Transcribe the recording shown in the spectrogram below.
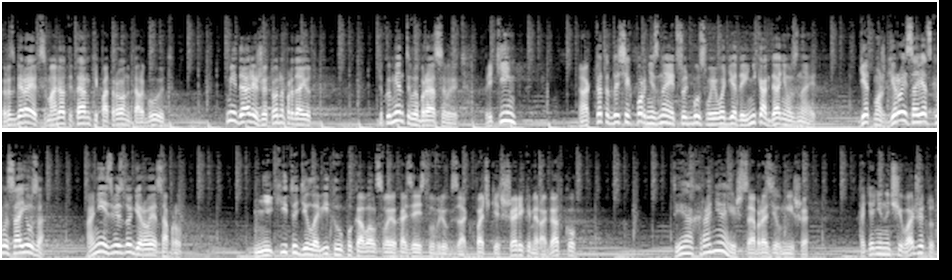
«Разбирают самолеты, танки, патроны, торгуют. Медали, жетоны продают. Документы выбрасывают. Прикинь? А кто-то до сих пор не знает судьбу своего деда и никогда не узнает. Дед, может, герой Советского Союза. Они и звезду героя сопрут». Никита деловито упаковал свое хозяйство в рюкзак, пачки с шариками, рогатку. «Ты охраняешь», — сообразил Миша. «Хотя не ночевать же тут».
